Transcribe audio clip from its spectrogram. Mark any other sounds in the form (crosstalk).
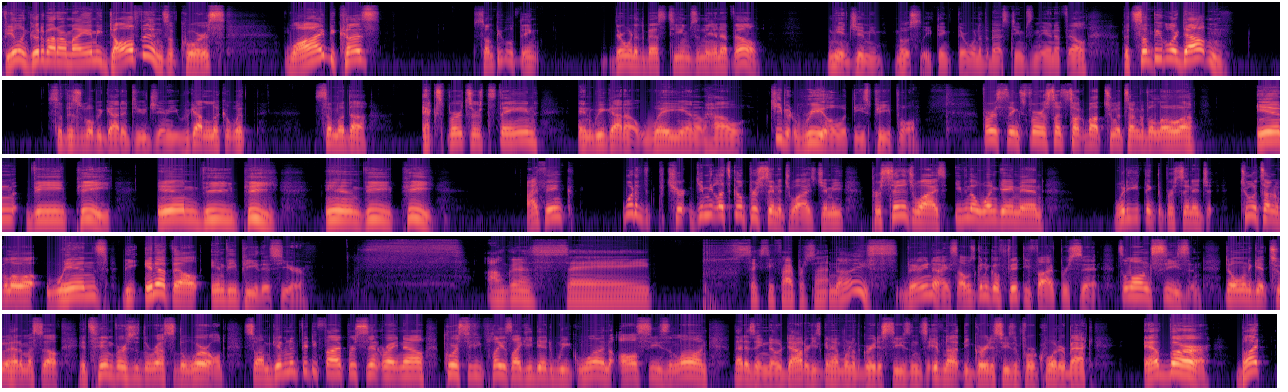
Feeling good about our Miami Dolphins, of course. Why? Because some people think they're one of the best teams in the NFL. Me and Jimmy mostly think they're one of the best teams in the NFL, but some people are doubting. So this is what we got to do, Jimmy. We got to look at what some of the experts are saying, and we got to weigh in on how keep it real with these people. First things first, let's talk about Tua Tagovailoa, MVP, MVP, MVP. I think. What if the give me? Let's go percentage wise, Jimmy. Percentage wise, even though one game in, what do you think the percentage Tua Tagovailoa wins the NFL MVP this year? I'm gonna say sixty-five percent. Nice, very nice. I was gonna go fifty-five percent. It's a long season. Don't want to get too ahead of myself. It's him versus the rest of the world. So I'm giving him fifty-five percent right now. Of course, if he plays like he did Week One all season long, that is a no doubter. He's gonna have one of the greatest seasons, if not the greatest season for a quarterback ever. But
